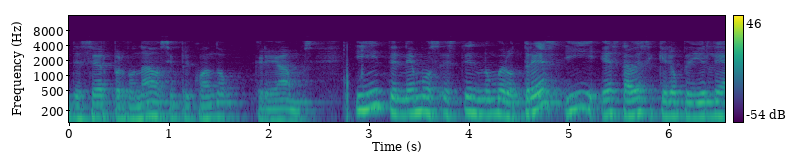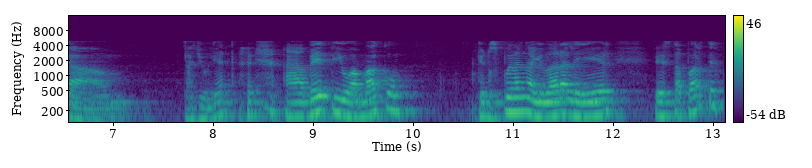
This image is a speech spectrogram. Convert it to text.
de ser perdonados siempre y cuando creamos. Y tenemos este número 3 y esta vez quiero pedirle a, a Julián, a Betty o a Mako que nos puedan ayudar a leer esta parte.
